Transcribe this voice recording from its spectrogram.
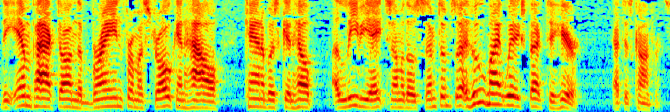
the impact on the brain from a stroke and how cannabis can help alleviate some of those symptoms. Uh, who might we expect to hear at this conference?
